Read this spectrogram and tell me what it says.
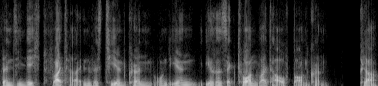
wenn sie nicht weiter investieren können und ihren, ihre Sektoren weiter aufbauen können klar.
